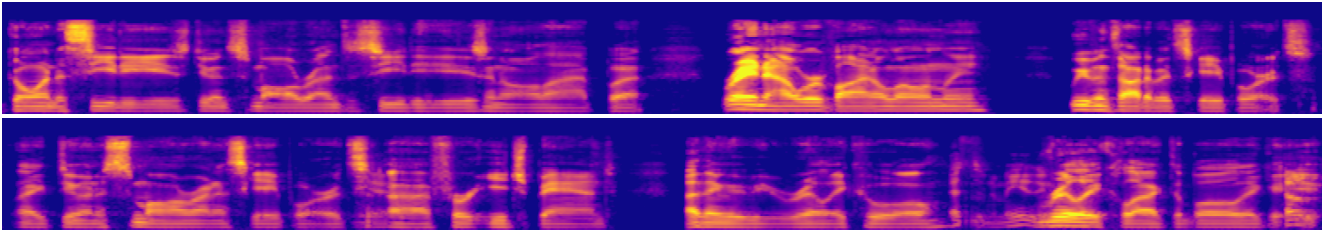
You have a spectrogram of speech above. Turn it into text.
going to CDs, doing small runs of CDs and all that, but right now we're vinyl only. We even thought about skateboards, like doing a small run of skateboards Yeah. uh, for each band. I think would be really cool, that's an amazing. really collectible. Like Totally.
